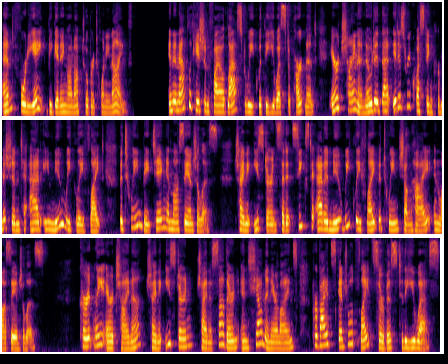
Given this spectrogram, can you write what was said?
and 48 beginning on October 29th. In an application filed last week with the U.S. Department, Air China noted that it is requesting permission to add a new weekly flight between Beijing and Los Angeles. China Eastern said it seeks to add a new weekly flight between Shanghai and Los Angeles. Currently, Air China, China Eastern, China Southern, and Xiamen Airlines provide scheduled flight service to the U.S.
